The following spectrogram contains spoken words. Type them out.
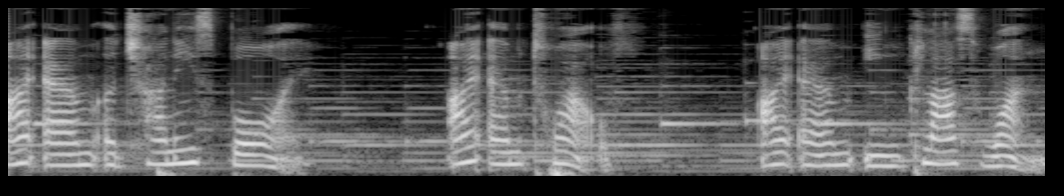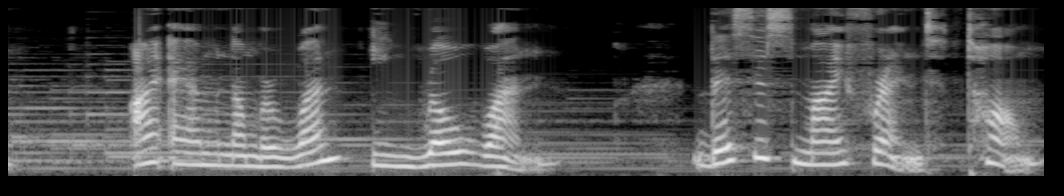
I am a Chinese boy. I am 12. I am in class 1. I am number 1 in row 1. This is my friend Tom.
